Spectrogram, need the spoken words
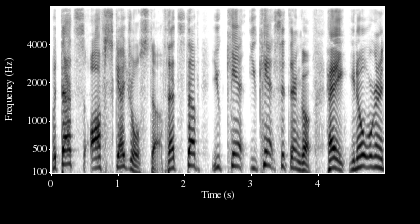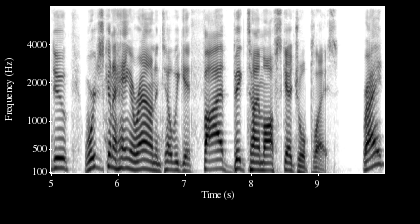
But that's off schedule stuff. That stuff you can't you can't sit there and go, "Hey, you know what we're going to do? We're just going to hang around until we get five big time off schedule plays." Right?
